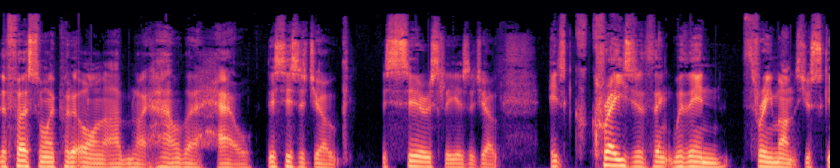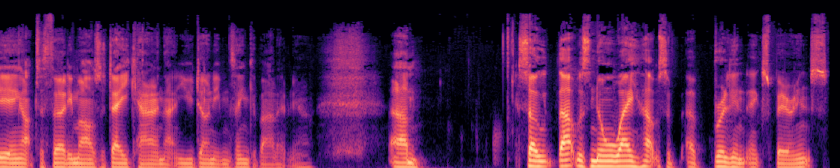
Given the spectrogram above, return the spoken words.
the first time I put it on, I'm like, how the hell? This is a joke. This seriously is a joke. It's crazy to think within three months you're skiing up to 30 miles a day carrying that and you don't even think about it. You know. Um, so that was Norway. That was a, a brilliant experience.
